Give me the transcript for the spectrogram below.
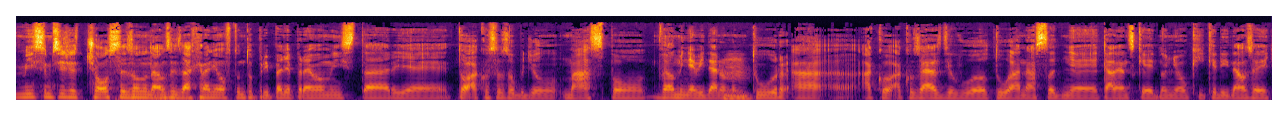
myslím si, že čo sezónu naozaj zachránilo v tomto prípade pre Movistar je to, ako sa zobudil Mas po veľmi nevydarenom mm. túr a ako, ako zajazdil Vueltu a následne talianské jednoňovky, kedy naozaj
